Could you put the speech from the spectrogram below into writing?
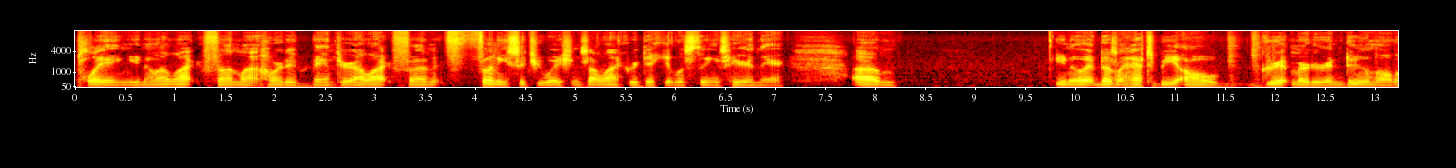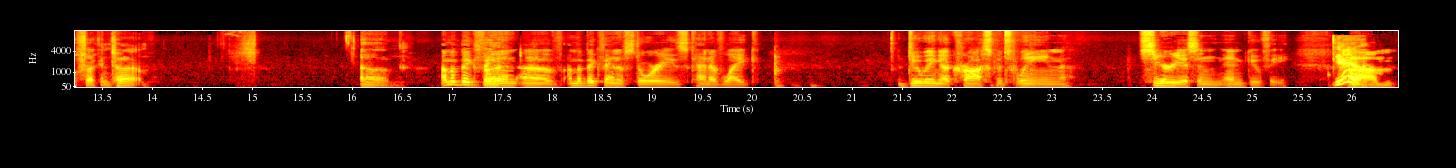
playing, you know, I like fun, lighthearted banter. I like fun, funny situations. I like ridiculous things here and there. Um, you know, it doesn't have to be all grit, murder, and doom all the fucking time. Um, I'm a big But- fan of I'm a big fan of stories kind of like doing a cross between serious and, and goofy. yeah, Um,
